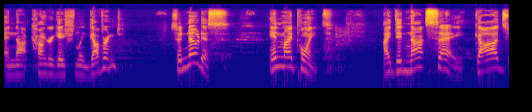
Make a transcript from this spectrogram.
and not congregationally governed. So notice in my point, I did not say God's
